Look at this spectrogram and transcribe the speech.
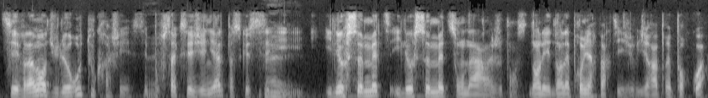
C'est vraiment du Leroux tout craché. C'est ouais. pour ça que c'est génial parce que c'est, ouais. il, est au sommet, il est au sommet de son art, là, je pense, dans les dans la première partie. Je vais vous dire après pourquoi.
